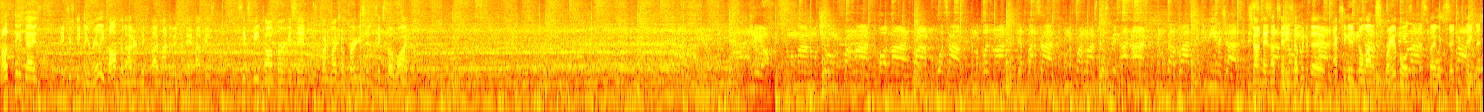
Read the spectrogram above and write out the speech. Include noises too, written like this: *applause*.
Both of these guys, interestingly, really tall for the 155-pound division. Van Hook is six feet tall. Ferguson is front of Marshall Ferguson, six foot one. In. In by design. On the front line, still hot iron. And my battle cries keep me energized. Shaun Van Hook said he's hoping to actually get into a lot of scrambles in this fight, which is interesting. That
